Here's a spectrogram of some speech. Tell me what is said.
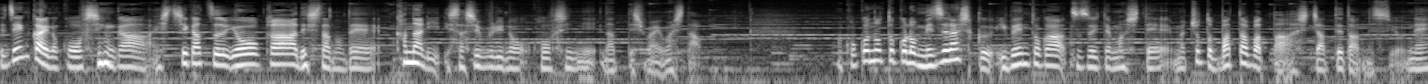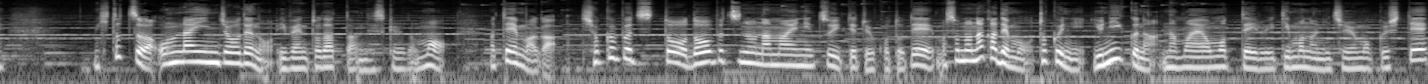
で前回の更新が7月8日でしたのでかなり久しぶりの更新になってしまいましたここのところ珍しくイベントが続いてまして、まあ、ちょっとバタバタしちゃってたんですよね。一つはオンライン上でのイベントだったんですけれども、テーマが植物と動物の名前についてということで、その中でも特にユニークな名前を持っている生き物に注目して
